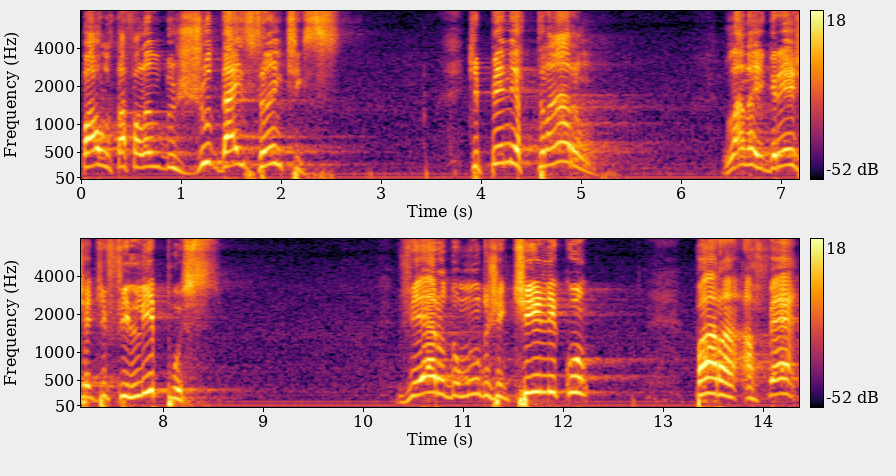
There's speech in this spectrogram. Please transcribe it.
Paulo está falando dos judaizantes, que penetraram lá na igreja de Filipos, vieram do mundo gentílico para a fé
